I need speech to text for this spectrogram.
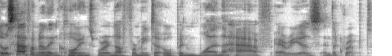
Those half a million coins were enough for me to open one and a half areas in the crypt.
